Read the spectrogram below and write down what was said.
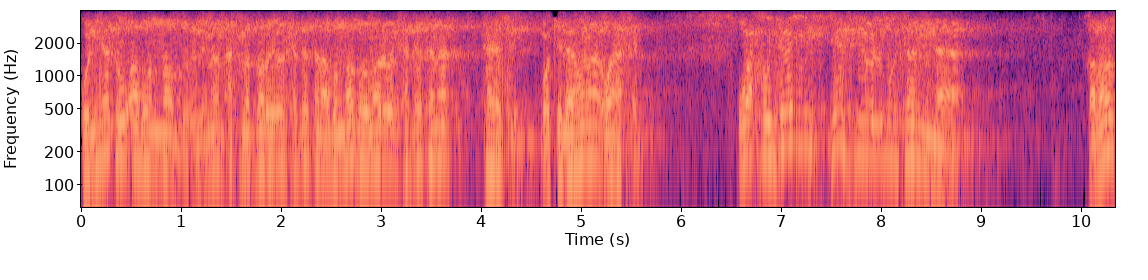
كنيته أبو النضر. الإمام أحمد مرة يقول حدثنا أبو النضر ومرة يقول حدثنا هاشم. وكلاهما واحد. وحجي ابن المثنى. خلاص؟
